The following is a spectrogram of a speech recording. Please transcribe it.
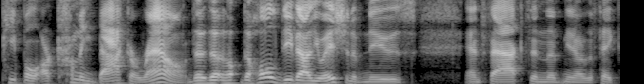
people are coming back around the the, the whole devaluation of news and facts and the you know the fake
